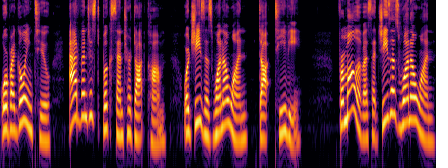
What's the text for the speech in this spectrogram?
or by going to AdventistBookCenter.com or Jesus101.tv. From all of us at Jesus 101,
